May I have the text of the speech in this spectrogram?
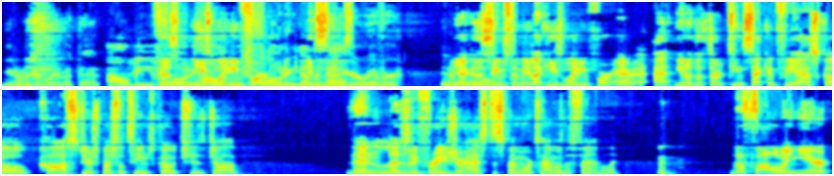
You don't have to worry about that. I'll be floating. he's I'll waiting for- floating down the seems- Niagara River in a yeah, because it seems to me like he's waiting for air- at, you know the 13 second fiasco cost your special teams coach his job. Then Leslie Frazier has to spend more time with his family the following year,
